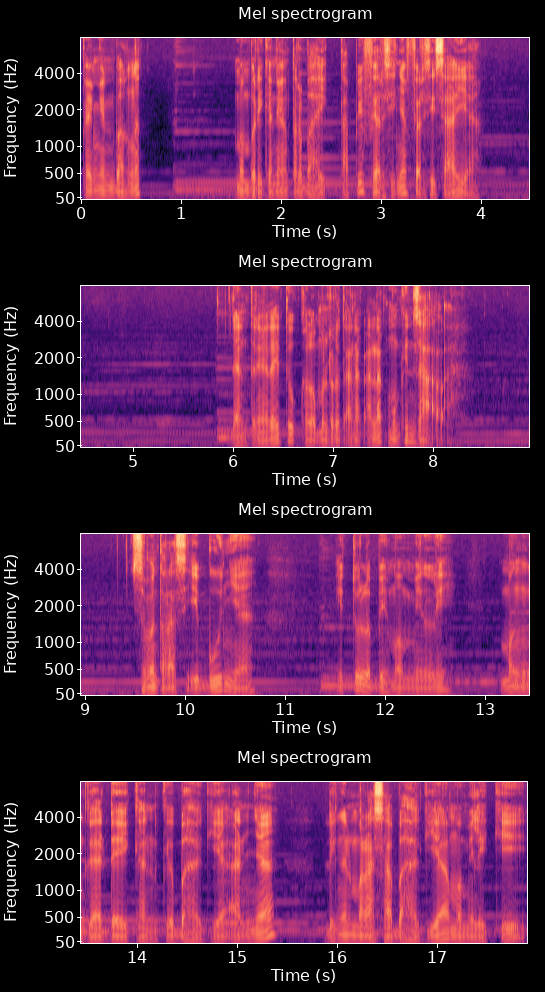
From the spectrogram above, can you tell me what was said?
pengen banget memberikan yang terbaik, tapi versinya versi saya. Dan ternyata itu kalau menurut anak-anak mungkin salah. Sementara si ibunya itu lebih memilih menggadaikan kebahagiaannya dengan merasa bahagia memiliki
